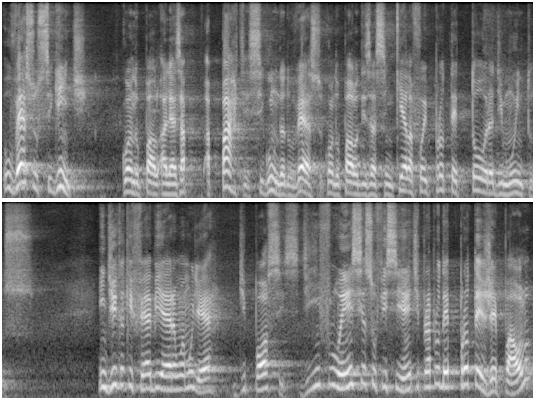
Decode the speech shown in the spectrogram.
O verso seguinte quando Paulo, aliás, a, a, parte segunda do verso, quando Paulo diz assim, que ela foi protetora de muitos, indica que Febe era uma mulher de posses, de influência suficiente para poder proteger Paulo,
